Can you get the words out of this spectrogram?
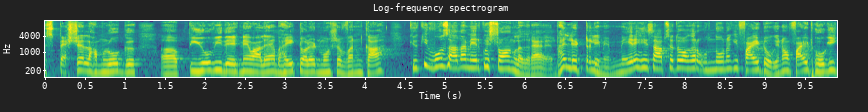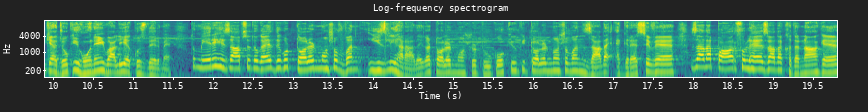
स्पेशल हम लोग पीओवी देखने वाले हैं भाई टॉयलेट मोशन वन का क्योंकि वो ज़्यादा मेरे को स्ट्रॉन्ग लग रहा है भाई लिटरली में। मेरे हिसाब से तो अगर उन दोनों की फाइट होगी ना फाइट होगी क्या जो कि होने ही वाली है कुछ देर में तो मेरे हिसाब से तो गाइज़ देखो टॉयलेट मोस्टर वन ईजिली हरा देगा टॉयलेट मोशो टू को क्योंकि टॉयलेट मोशो वन ज़्यादा एग्रेसिव है ज़्यादा पावरफुल है ज़्यादा खतरनाक है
